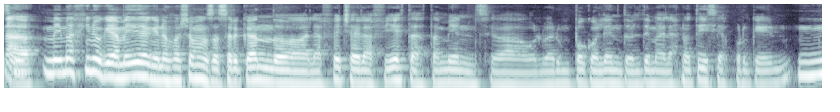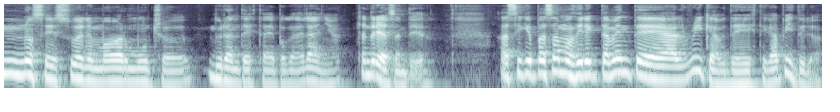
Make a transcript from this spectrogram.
nada. Sí, me imagino que a medida que nos vayamos acercando a la fecha de las fiestas también se va a volver un poco lento el tema de las noticias porque no se suelen mover mucho durante esta época del año. Tendría sentido. Así que pasamos directamente al recap de este capítulo.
